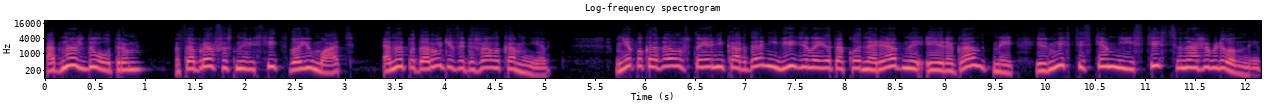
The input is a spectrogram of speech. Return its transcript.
Однажды утром, собравшись навестить свою мать, она по дороге забежала ко мне — мне показалось, что я никогда не видела ее такой нарядной и элегантной, и вместе с тем неестественно оживленной.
